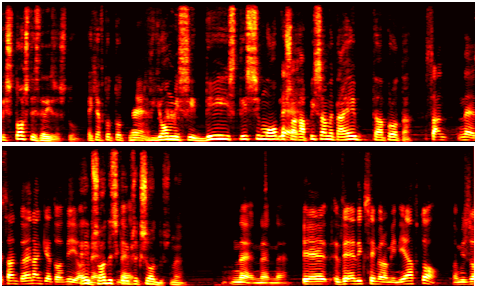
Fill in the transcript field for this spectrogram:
πιστό στις ρίζες του. Έχει αυτό το Ναι. 2,5D στήσιμο όπως Ναι. αγαπήσαμε τα Ape τα πρώτα. Σαν, ναι, σαν το ένα και το δύο. Ape ναι, Odyssey και ναι. Ape Exodus, ναι. Ναι, ναι, ναι. Ε, δεν έδειξε ημερομηνία αυτό; Νομίζω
